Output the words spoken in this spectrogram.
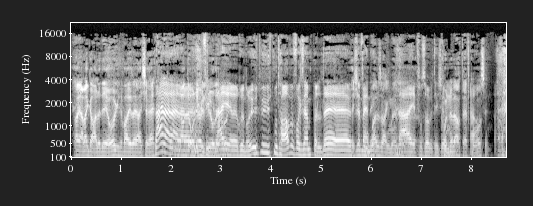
Ja, jævla gale det òg. Det var ikke rett. Nei, nei, nei. nei, dårlig kultur, det òg. ut, ut, ut, mot havet, for eksempel. Det, det er ikke fotballsang, men det nei, for så vidt ikke. kunne vært FK ja. sin. Ja.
